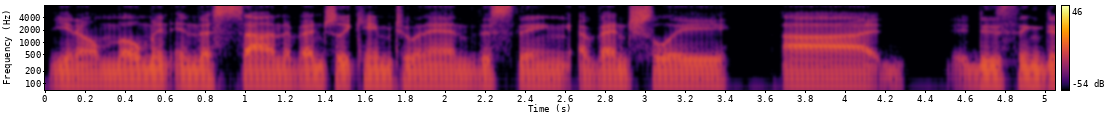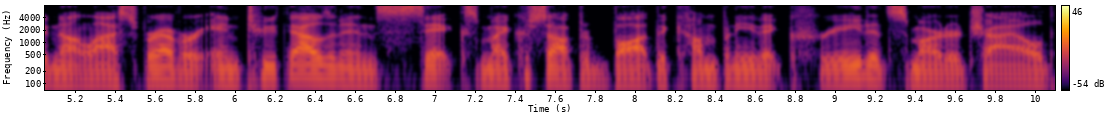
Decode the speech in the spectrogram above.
you know moment in the sun eventually came to an end. This thing eventually, uh, this thing did not last forever. In 2006, Microsoft bought the company that created Smarter Child,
